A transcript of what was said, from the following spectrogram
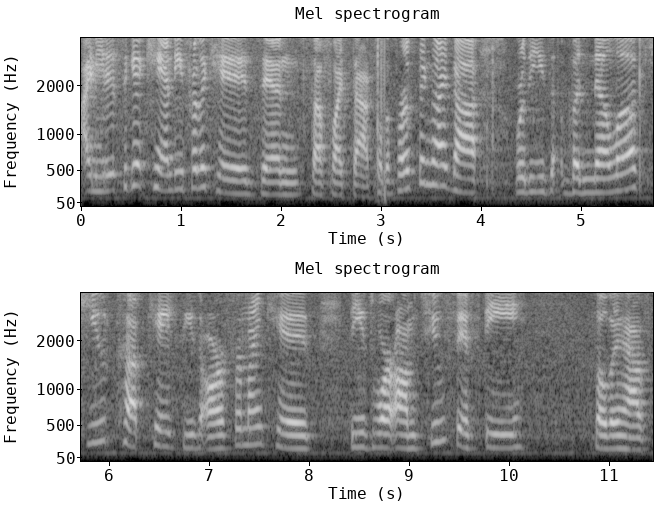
I needed to get candy for the kids and stuff like that. So the first thing that I got were these vanilla cute cupcakes. These are for my kids. These were um 250 so they have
